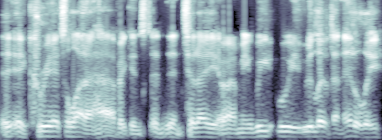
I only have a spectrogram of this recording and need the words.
it, it creates a lot of havoc. And, and today, I mean, we, we we lived in Italy.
